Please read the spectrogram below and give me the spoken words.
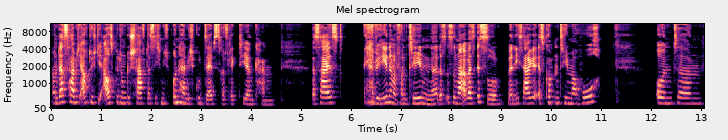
und das habe ich auch durch die Ausbildung geschafft, dass ich mich unheimlich gut selbst reflektieren kann. Das heißt, ja, wir reden immer von Themen, ne? Das ist immer, aber es ist so. Wenn ich sage, es kommt ein Thema hoch und ähm,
